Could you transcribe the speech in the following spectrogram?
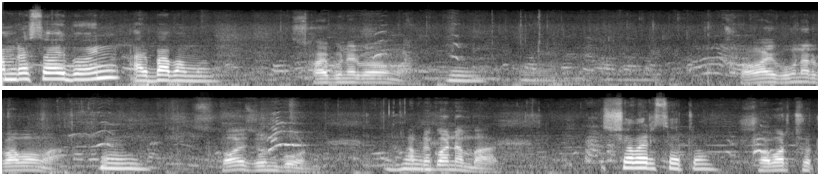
আমরা ছয় বোন আর বাবা মা। ছয় বোনের বাবা মা। ছয় বোন আর বাবা মা? হুম। ছয় জন বোন আপনি কয় নাম্বার? সবার ছোট। সবার ছোট?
